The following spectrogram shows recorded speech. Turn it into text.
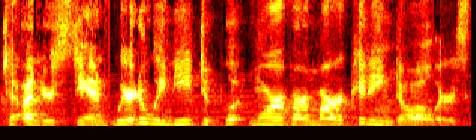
to understand where do we need to put more of our marketing dollars.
